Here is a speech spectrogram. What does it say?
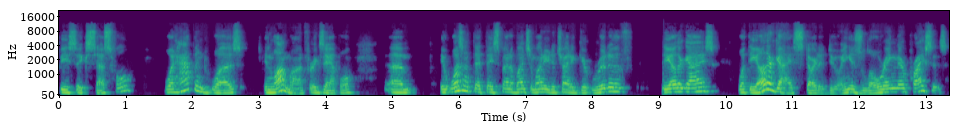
be successful, what happened was in Longmont, for example, um, it wasn't that they spent a bunch of money to try to get rid of the other guys. What the other guys started doing is lowering their prices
